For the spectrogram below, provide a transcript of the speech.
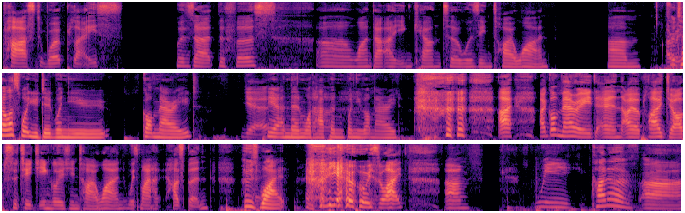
past workplace was that the first uh, one that I encountered was in Taiwan. Um, So re- tell us what you did when you got married. yeah, Yeah, and then what Uh-huh. happened when you got married. I I got married and I applied jobs to teach English in Taiwan with my husband. Who's white? yeah, who is white. Um, we kind of uh,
